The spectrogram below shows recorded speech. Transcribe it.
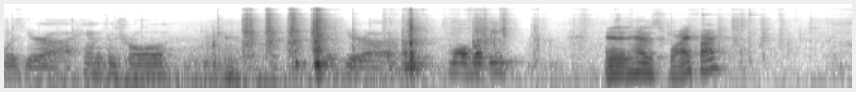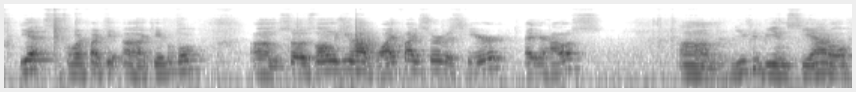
with your uh, hand control, with your uh, wall button. And it has Wi-Fi? Yes, Wi-Fi uh, capable. Um, so as long as you have Wi-Fi service here at your house, um, you could be in Seattle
